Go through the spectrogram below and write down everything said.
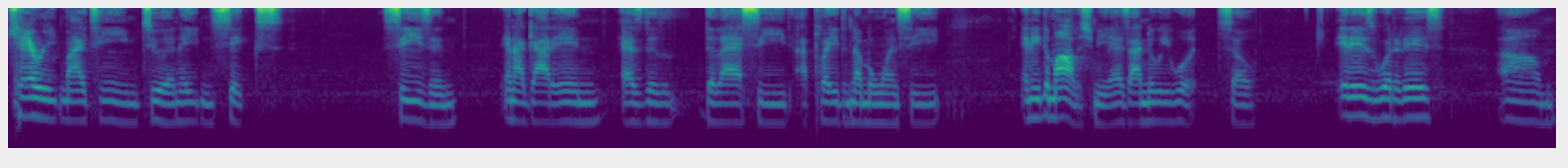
carried my team to an eight and six season, and I got in as the the last seed. I played the number one seed, and he demolished me as I knew he would. So it is what it is. Um,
